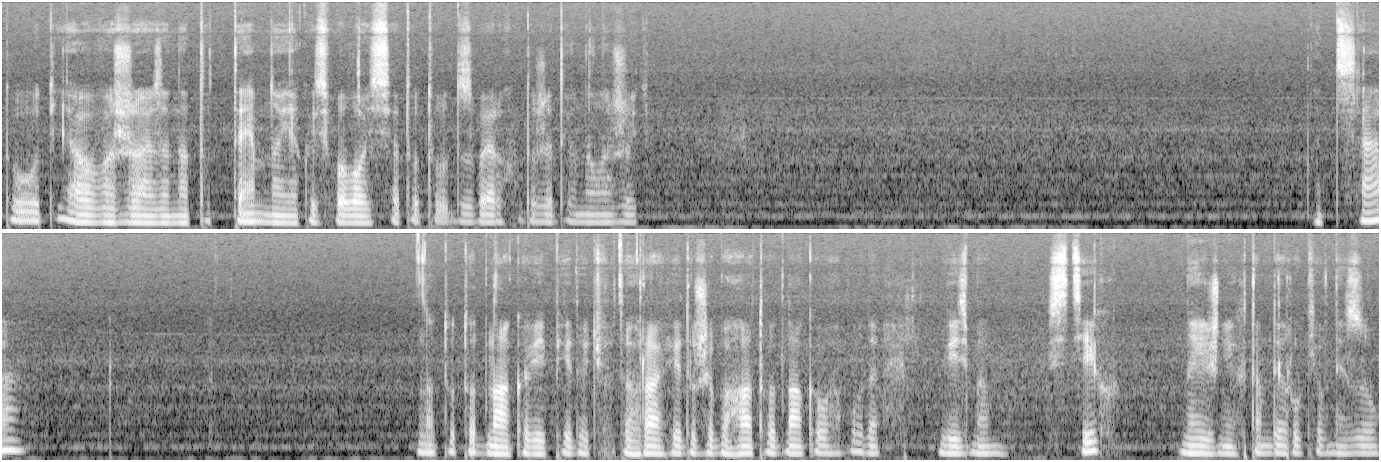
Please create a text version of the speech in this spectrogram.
Тут я вважаю занадто темно, якось волосся тут, тут зверху дуже дивно лежить. Оця. Ну тут однакові підуть фотографії, дуже багато однакових буде. Візьмемо тих нижніх, там де руки внизу.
